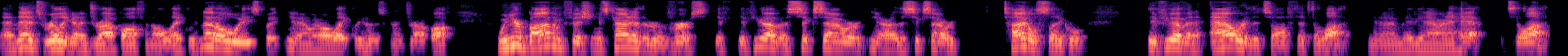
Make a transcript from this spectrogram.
And then it's really going to drop off in all likelihood. Not always, but you know, in all likelihood, it's going to drop off. When you're bottom fishing, it's kind of the reverse. If if you have a six hour, you know, the six hour tidal cycle, if you have an hour that's off, that's a lot. You know, maybe an hour and a half. It's a lot.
